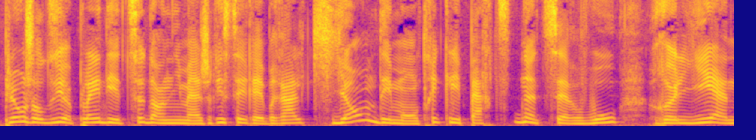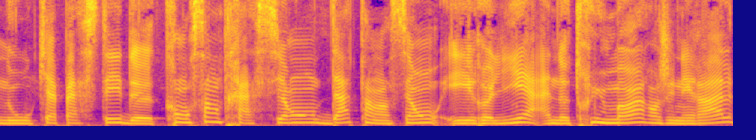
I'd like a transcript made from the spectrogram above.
Puis aujourd'hui, il y a plein d'études en imagerie cérébrale qui ont démontré que les parties de notre cerveau reliées à nos capacités de concentration, d'attention et reliées à notre humeur en général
